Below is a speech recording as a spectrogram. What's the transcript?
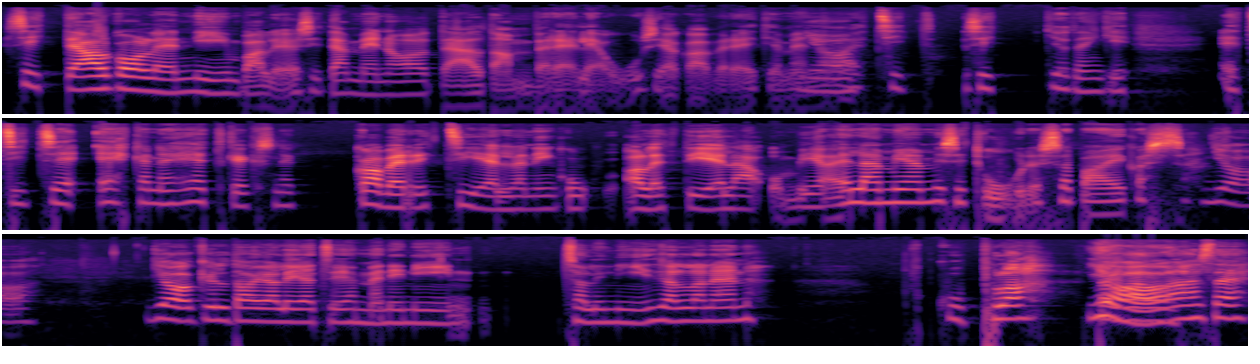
sitten alkoi olemaan niin paljon sitä menoa täällä Tampereelle ja uusia kavereita ja menoa, että sitten sit jotenkin, että sit se ehkä ne hetkeksi ne kaverit siellä niinku alettiin elää omia elämiämme sit uudessa paikassa. Joo. Joo, kyllä toi oli, että siihen meni niin, se oli niin sellainen kupla Joo. tavallaan se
